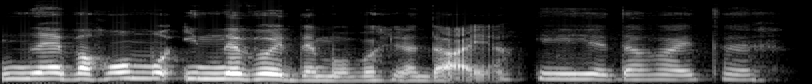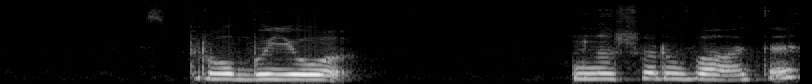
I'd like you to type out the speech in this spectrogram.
невагомо і невидимо виглядає. І давайте спробую нашарувати.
